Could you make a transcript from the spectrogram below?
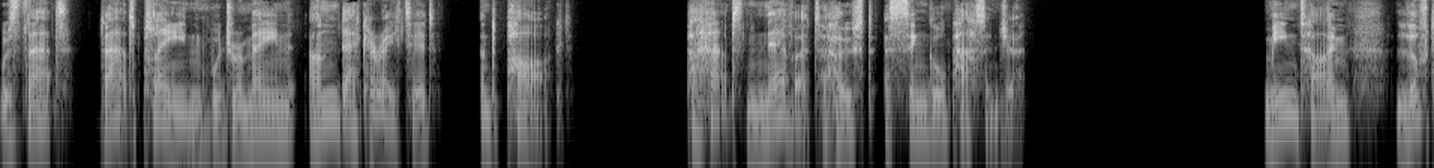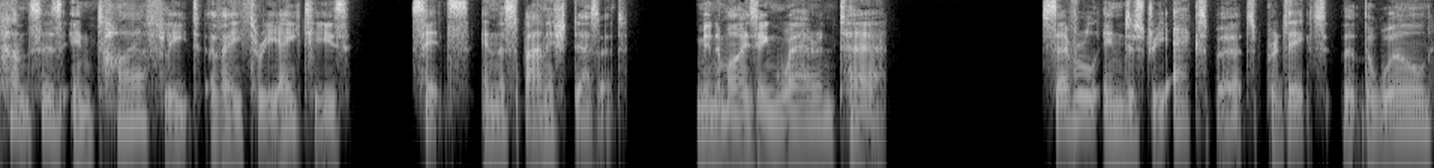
was that that plane would remain undecorated and parked, perhaps never to host a single passenger. Meantime, Lufthansa's entire fleet of A380s sits in the Spanish desert, minimizing wear and tear. Several industry experts predict that the world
